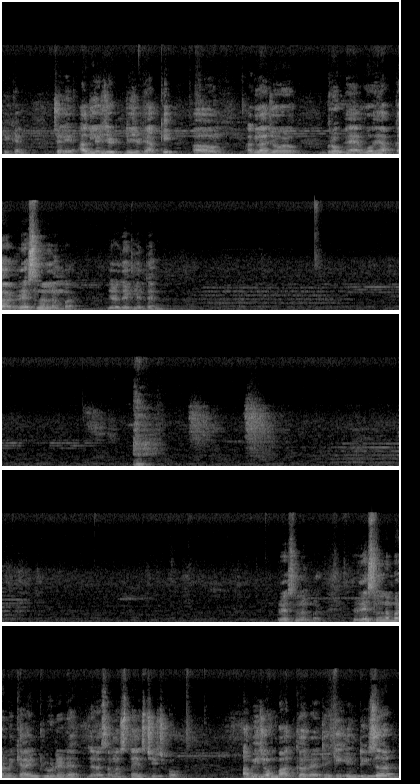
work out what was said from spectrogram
ठीक है? चलिए अगली डिजिट है आपकी आ, अगला जो ग्रुप है वो है आपका रेशनल नंबर जरा देख लेते हैं। रेशनल नंबर रेशनल नंबर में क्या इंक्लूडेड है? ज़रा समझते हैं इस चीज़ को। अभी जो हम बात कर रहे थे कि इंटीजर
